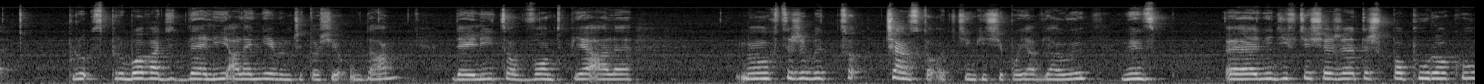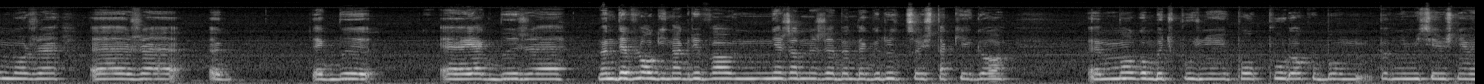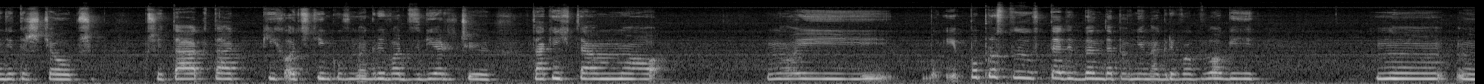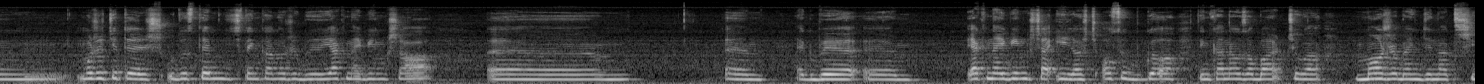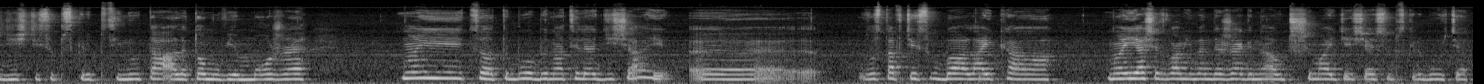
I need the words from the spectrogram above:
pró- spróbować daily, ale nie wiem czy to się uda. Daily, co wątpię, ale no chcę, żeby co, często odcinki się pojawiały, więc e, nie dziwcie się, że też po pół roku może, e, że e, jakby, e, jakby, że będę vlogi nagrywał, nie żadne, że będę gry, coś takiego. E, mogą być później po pół roku, bo pewnie mi się już nie będzie też chciało przy, przy tak, takich odcinków nagrywać z gier, czy takich tam, no, no i, i po prostu wtedy będę pewnie nagrywał vlogi. No, ym, możecie też udostępnić ten kanał, żeby jak największa em, em, jakby em, jak największa ilość osób go ten kanał zobaczyła. Może będzie na 30 subskrypcji nuta, ale to mówię może. No i co, to byłoby na tyle dzisiaj. Eee, zostawcie suba, lajka. No i ja się z wami będę żegnał. Trzymajcie się, subskrybujcie.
